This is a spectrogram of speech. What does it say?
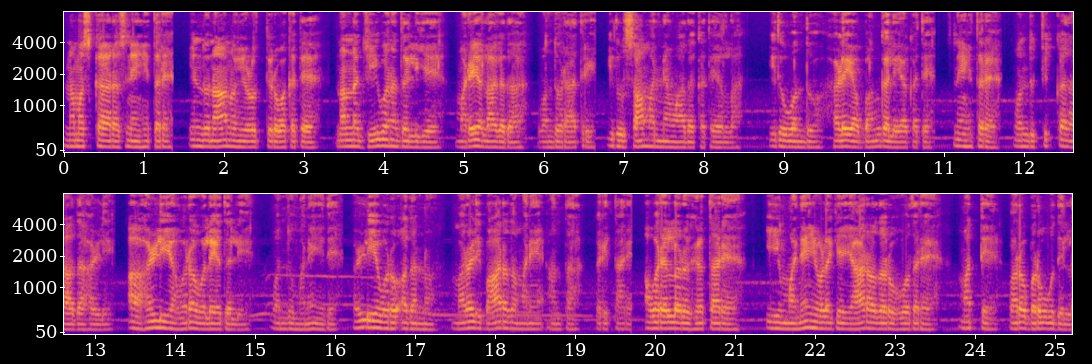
ನಮಸ್ಕಾರ ಸ್ನೇಹಿತರೆ. ಇಂದು ನಾನು ಹೇಳುತ್ತಿರುವ ಕತೆ ನನ್ನ ಜೀವನದಲ್ಲಿಯೇ ಮರೆಯಲಾಗದ ಒಂದು ರಾತ್ರಿ. ಇದು ಸಾಮಾನ್ಯವಾದ ಕಥೆಯಲ್ಲ. ಇದು ಒಂದು ಹಳೆಯ ಬಂಗಲೆಯ ಕತೆ. ಸ್ನೇಹಿತರೆ, ಒಂದು ಚಿಕ್ಕದಾದ ಹಳ್ಳಿ. ಆ ಹಳ್ಳಿಯ ಹೊರ ವಲಯದಲ್ಲಿ ಒಂದು ಮನೆ ಇದೆ. ಹಳ್ಳಿಯವರು ಅದನ್ನು ಮರಳಿ ಬಾರದ ಮನೆ ಅಂತ ಕರೀತಾರೆ. ಅವರೆಲ್ಲರೂ ಹೇಳ್ತಾರೆ, ಈ ಮನೆಯೊಳಗೆ ಯಾರಾದರೂ ಹೋದರೆ ಮತ್ತೆ ಹೊರಬರುವುದಿಲ್ಲ.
